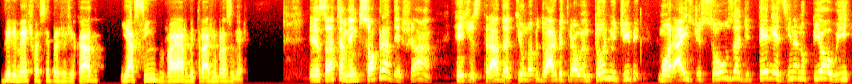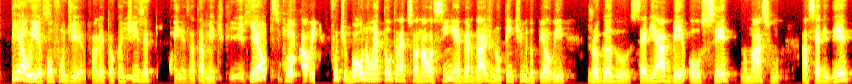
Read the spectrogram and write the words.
vira e mexe, vai ser prejudicado, e assim vai a arbitragem brasileira. Exatamente. Só para deixar registrado aqui. O nome do árbitro é o Antônio Dib Moraes de Souza, de Teresina, no Piauí. Piauí, eu confundi. Eu falei Tocantins, Isso. é Piauí, exatamente. Isso. Que é um foi... local em que futebol não é tão tradicional assim, é verdade. Não tem time do Piauí jogando Série A, B ou C, no máximo a Série D.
